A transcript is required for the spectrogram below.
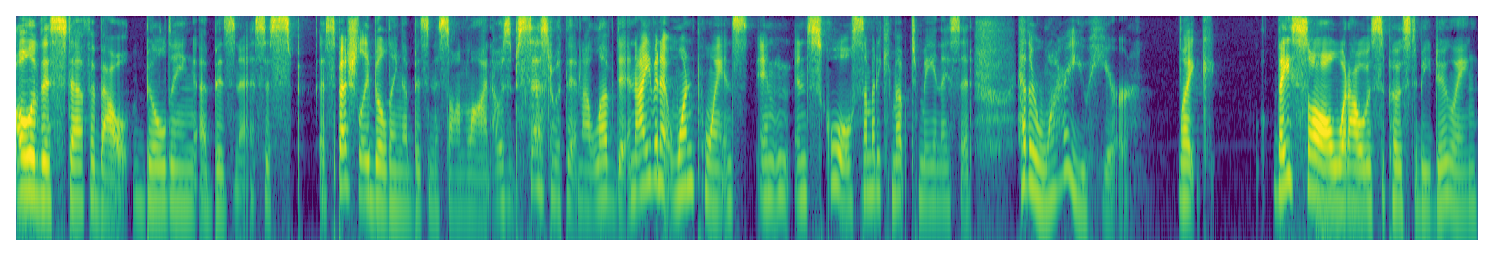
all of this stuff about building a business, especially building a business online. I was obsessed with it and I loved it. And I even at one point in, in, in school, somebody came up to me and they said, Heather, why are you here? Like, they saw what I was supposed to be doing.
